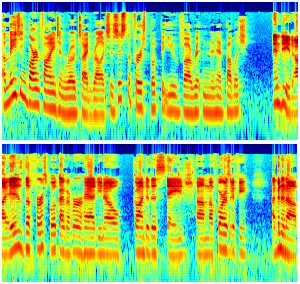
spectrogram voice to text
Amazing Barn Finds and Roadside Relics, is this the first book that you've uh, written and had published? Indeed, uh, it is the first book I've ever had, you know, gone to this stage. Um, of course, if you, I've been in a,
